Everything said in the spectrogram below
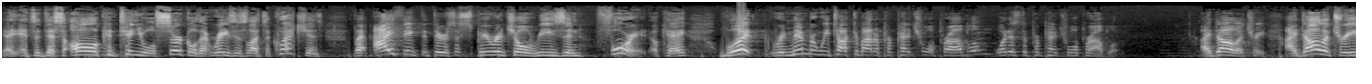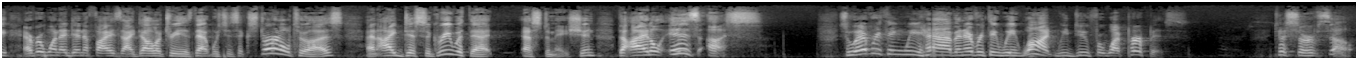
it's a, this all continual circle that raises lots of questions, but I think that there's a spiritual reason for it, okay? What, remember we talked about a perpetual problem? What is the perpetual problem? Idolatry. Idolatry, everyone identifies idolatry as that which is external to us, and I disagree with that estimation. The idol is us. So everything we have and everything we want, we do for what purpose? To serve self.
